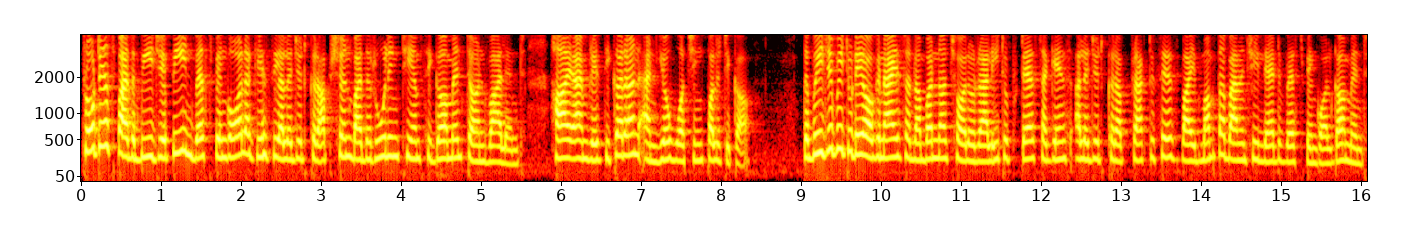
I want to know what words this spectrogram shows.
Protest by the BJP in West Bengal against the alleged corruption by the ruling TMC government turned violent. Hi, I'm Rewati Karan and you're watching PoliTicker. The BJP today organized a Nabanna Cholo rally to protest against alleged corrupt practices by Mamta Banerjee-led West Bengal government.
